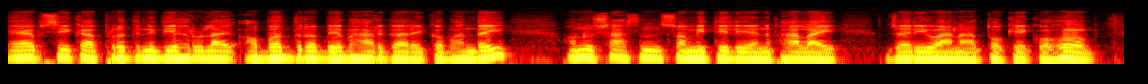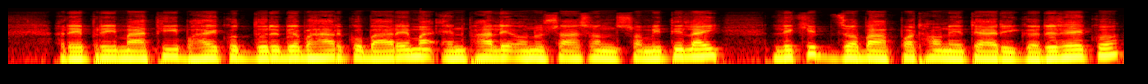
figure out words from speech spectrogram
एएफसीका प्रतिनिधिहरूलाई अभद्र व्यवहार गरेको भन्दै अनुशासन समितिले एन्फालाई जरिवाना तोकेको हो। रेफ्रीमाथि भएको दुर्व्यवहारको बारेमा एन्फाले अनुशासन समितिलाई लिखित जवाब पठाउने तयारी गरिरहेको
